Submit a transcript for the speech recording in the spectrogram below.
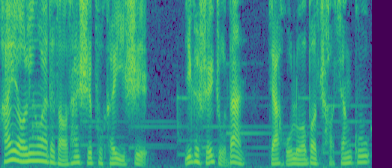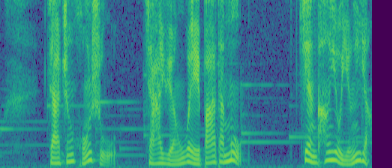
还有另外的早餐食谱可以是：一个水煮蛋加胡萝卜炒香菇，加蒸红薯，加原味巴旦木，健康又营养。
